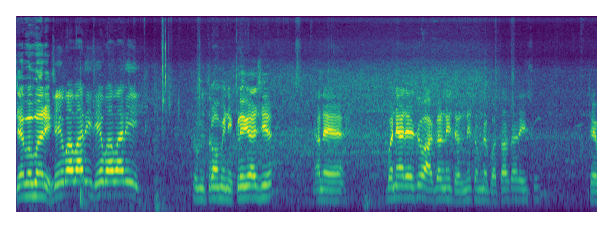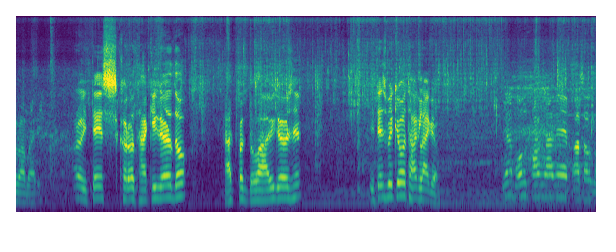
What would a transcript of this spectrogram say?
જય બાબારી. જય બાબારી જય બાબારી. તો મિત્રો અમે નીકળી ગયા છીએ અને બન્યા રહેજો. આગળની જર્ની તમને બતાવતા રહીશું. જય બાબારી. મારો હિતેશ ખરો થાકી ગયો હતો. હાથ પગ ધોવા આવી ગયો છે. હિતેશભાઈ કેવો થાક લાગ્યો? બહુ થાક લાગે પાછળ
